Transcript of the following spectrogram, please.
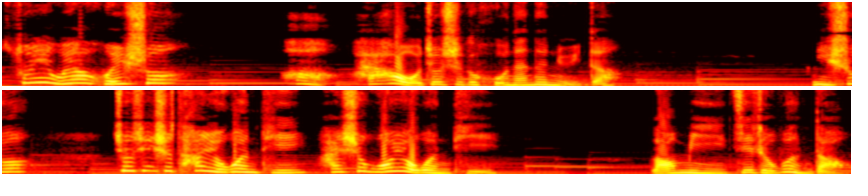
所以我要回说：哦，还好我就是个湖南的女的。你说。”究竟是他有问题，还是我有问题？老米接着问道。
